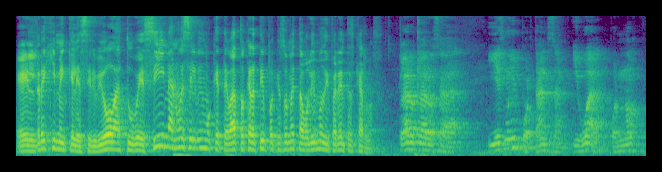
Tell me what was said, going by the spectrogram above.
el régimen que le sirvió a tu vecina no es el mismo que te va a tocar a ti porque son metabolismos diferentes, Carlos. Claro, claro, o sea, y es muy importante, o sea, igual, por no...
